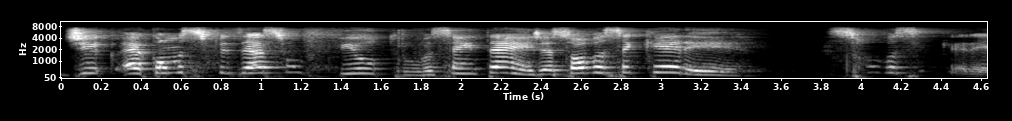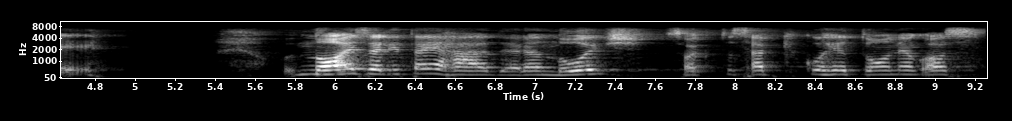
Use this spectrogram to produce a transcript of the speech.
de é como se fizesse um filtro, você entende? É só você querer. É só você querer. Nós ali tá errado, era nós, só que tu sabe que corretor é um negócio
